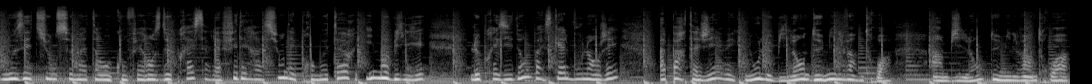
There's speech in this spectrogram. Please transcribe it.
Nous étions ce matin en conférence de presse à la Fédération des promoteurs immobiliers. Le président Pascal Boulanger a partagé avec nous le bilan 2023. Un bilan 2023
